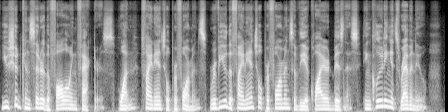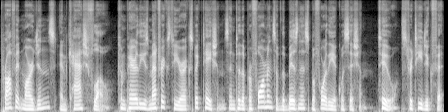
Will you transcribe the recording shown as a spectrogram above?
you should consider the following factors. 1. Financial performance. Review the financial performance of the acquired business, including its revenue, profit margins, and cash flow. Compare these metrics to your expectations and to the performance of the business before the acquisition. 2. Strategic fit.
